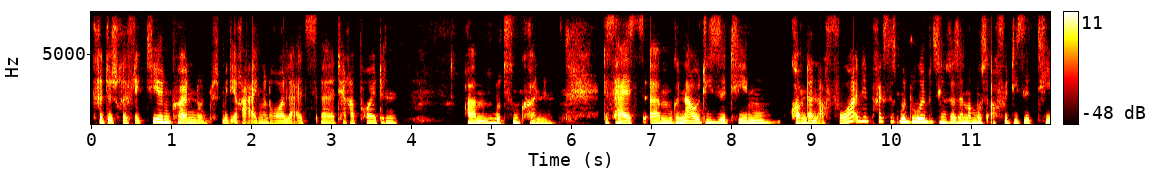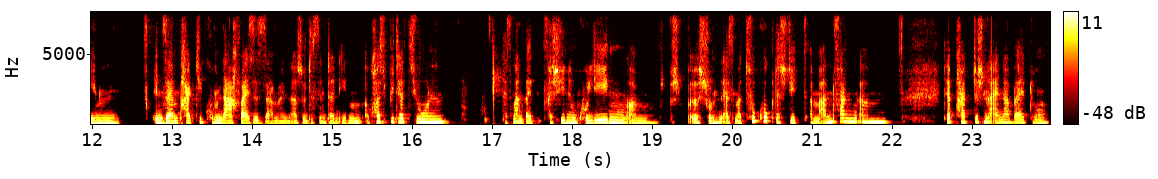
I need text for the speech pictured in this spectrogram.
kritisch reflektieren können und mit ihrer eigenen Rolle als äh, Therapeutin ähm, nutzen können. Das heißt, ähm, genau diese Themen kommen dann auch vor in den Praxismodulen, beziehungsweise man muss auch für diese Themen in seinem Praktikum Nachweise sammeln. Also das sind dann eben Hospitationen, dass man bei verschiedenen Kollegen ähm, Stunden erstmal zuguckt. Das steht am Anfang ähm, der praktischen Einarbeitung,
